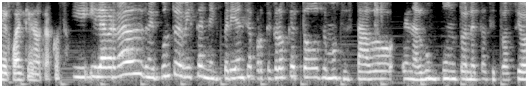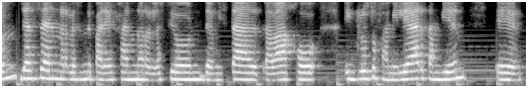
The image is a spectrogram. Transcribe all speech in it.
de cualquier otra cosa. Y, la verdad, desde mi punto de vista y mi experiencia, porque creo que todos hemos estado en algún punto en esta situación, ya sea en una relación de pareja, en una relación de amistad, de trabajo, incluso familiar también, eh,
